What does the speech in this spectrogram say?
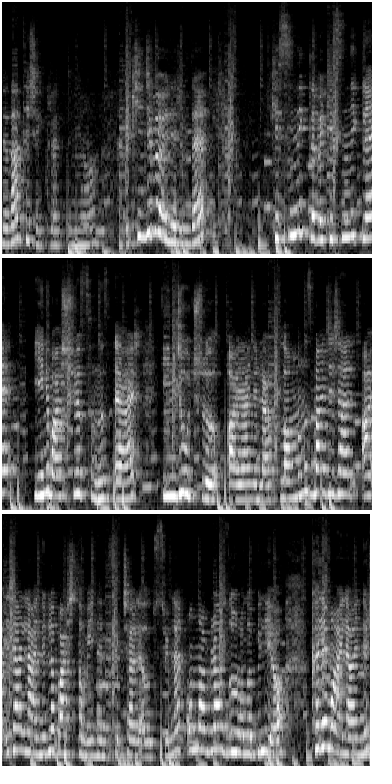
Neden teşekkür ettim ya? İkinci bir önerim de kesinlikle ve kesinlikle yeni başlıyorsanız eğer ince uçlu eyelinerler kullanmanız bence gel, gel linerla başlamayın. Hani fırçayla alıp sürülen. Onlar biraz zor olabiliyor. Kalem eyeliner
